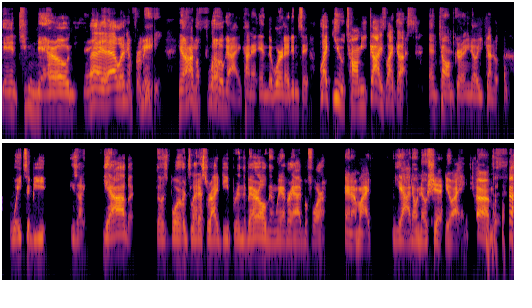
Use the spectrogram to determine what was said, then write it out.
thin, too narrow. And that, that wasn't for me. You know, I'm a flow guy, kind of in the word I didn't say, like you, Tommy, guys like us. And Tom Curren, you know, he kind of waits a beat. He's like, yeah, but those boards let us ride deeper in the barrel than we ever had before. And I'm like, yeah, I don't know shit, do I? Um,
